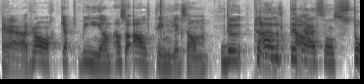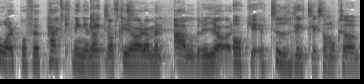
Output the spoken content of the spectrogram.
eh, rakat ben. Alltså allting liksom. Du, allt det Ja. där som står på förpackningen att man Exakt. ska göra men aldrig gör. Och tydligt liksom också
